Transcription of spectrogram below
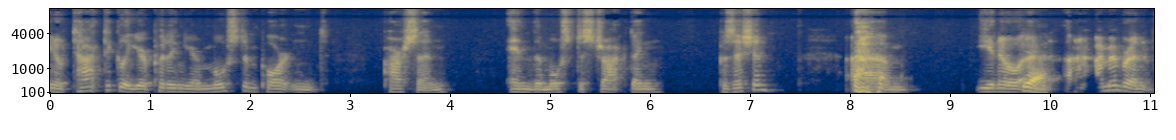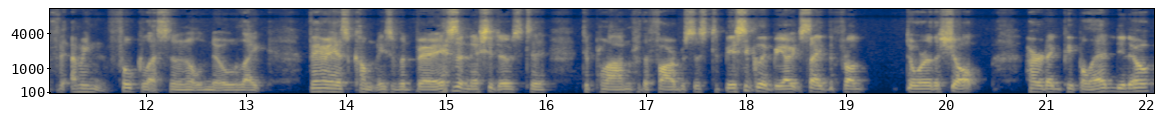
you know, tactically, you're putting your most important person in the most distracting position. Um, you know, yeah. I remember, in, I mean, folk listening will know, like, various companies have had various initiatives to to plan for the pharmacist to basically be outside the front door of the shop herding people in, you know.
